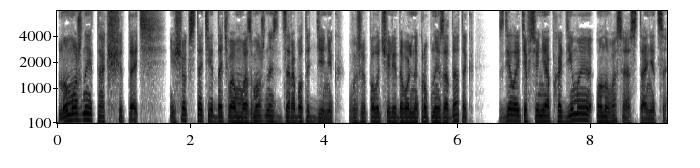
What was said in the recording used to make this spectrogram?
ну можно и так считать. Еще, кстати, дать вам возможность заработать денег. Вы же получили довольно крупный задаток. Сделайте все необходимое, он у вас и останется».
